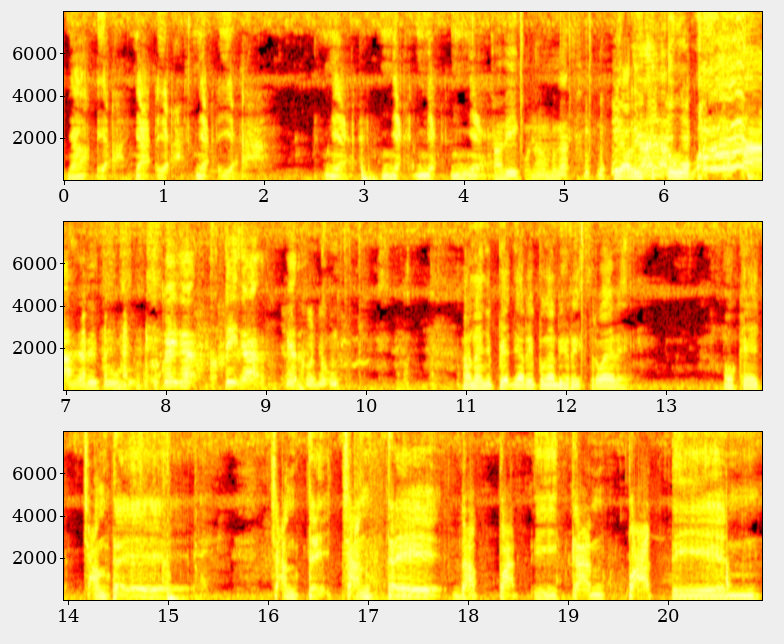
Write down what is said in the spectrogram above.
Nya ya, nya ya, nya ya. Nya, nya, nya, nya. Cari kau nang bengak. Nyari ketup. Patah dari itu. Oke nya, ti nya. Ana nyepet nyari pengadiri seru aja deh. Oke, cantik. Cantik, cantik. Dapat ikan patin.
